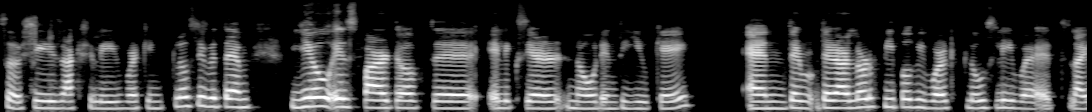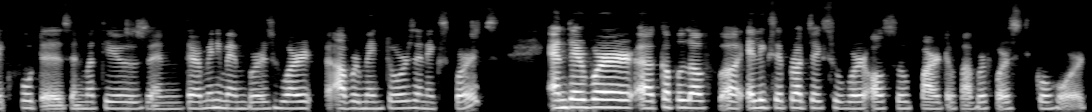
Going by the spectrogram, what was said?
So she is actually working closely with them. Yo is part of the Elixir node in the UK. And there, there are a lot of people we work closely with, like Fotis and Matthews, and there are many members who are our mentors and experts and there were a couple of uh, elixir projects who were also part of our first cohort.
